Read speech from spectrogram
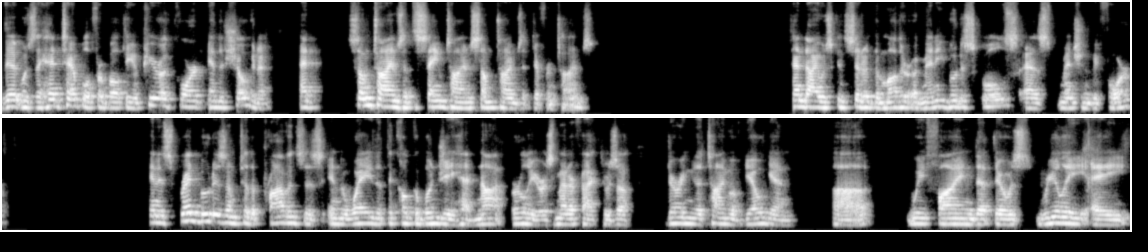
That was the head temple for both the imperial court and the shogunate, at sometimes at the same time, sometimes at different times. Tendai was considered the mother of many Buddhist schools, as mentioned before. And it spread Buddhism to the provinces in the way that the Kokubunji had not earlier. As a matter of fact, there was a, during the time of Ryogen, uh, we find that there was really a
